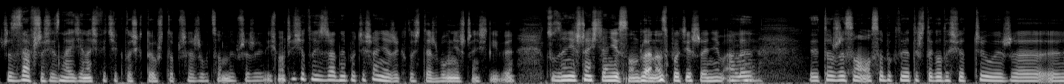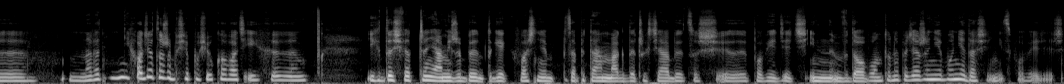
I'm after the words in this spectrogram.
że zawsze się znajdzie na świecie ktoś, kto już to przeżył, co my przeżyliśmy. Oczywiście to jest żadne pocieszenie, że ktoś też był nieszczęśliwy. Cudze nieszczęścia nie są dla nas pocieszeniem, ale nie. to, że są osoby, które też tego doświadczyły, że y, nawet nie chodzi o to, żeby się posiłkować ich ich doświadczeniami, żeby, tak jak właśnie zapytałam Magdę, czy chciałaby coś y, powiedzieć innym wdowom, to ona powiedziała, że nie, bo nie da się nic powiedzieć.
